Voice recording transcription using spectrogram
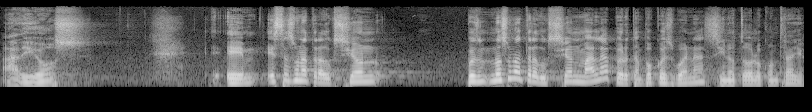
a Dios. Eh, esta es una traducción, pues no es una traducción mala, pero tampoco es buena, sino todo lo contrario.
